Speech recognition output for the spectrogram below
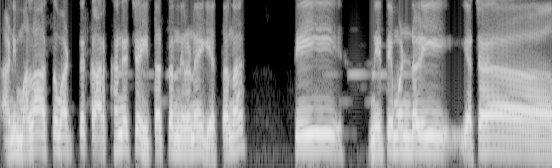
आणि मला असं वाटतं कारखान्याच्या हिताचा निर्णय घेताना तेही नेते मंडळी याच्या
